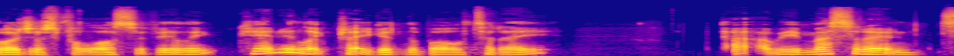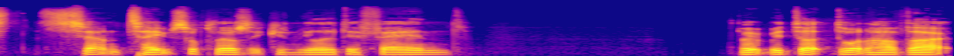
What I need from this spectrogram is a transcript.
Rodgers' philosophy? Like, Henry looked pretty good in the ball tonight. Are we missing out on certain types of players that can really defend? But we do- don't have that,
